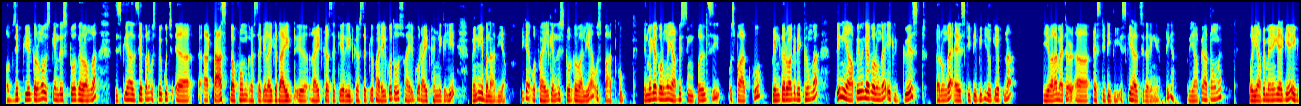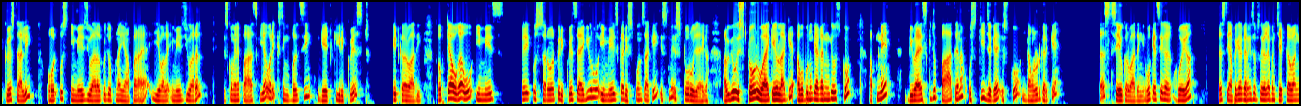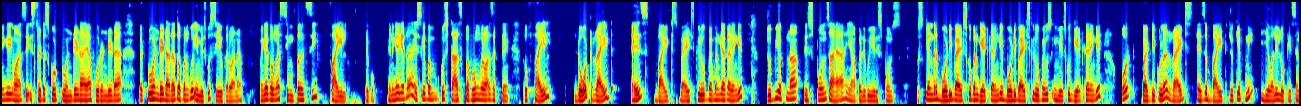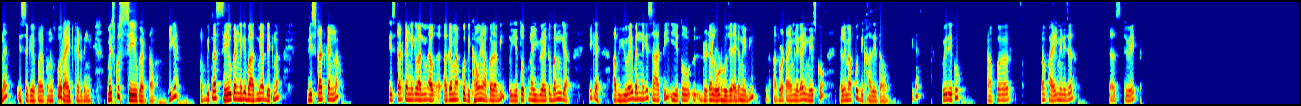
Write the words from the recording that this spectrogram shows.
ऑब्जेक्ट क्रिएट करूँगा, उसके अंदर स्टोर करवाऊँगा, जिसकी हेल्प से अपन उस पर कुछ टास्क परफॉर्म कर सके लाइक राइट राइट कर सके रीड कर सके फ़ाइल को तो उस फ़ाइल को राइट करने के लिए मैंने ये बना दिया, ठीक है? और फ़ाइल के अंदर स्टोर करवा लिया उस पाथ को। देन मैं क्या करूँगा, यहाँ पे सिंपल सी उस पाथ को प्रिंट करवा के देख लूँगा। देन यहाँ पे मैं क्या करूँगा, एक रिक्वेस्ट करूँगा एस की, जो कि अपना ये वाला मेथड एस इसकी हेल्प से करेंगे, ठीक है? तो यहाँ पे आता हूँ मैं, और यहाँ पे मैंने क्या किया, एक रिक्वेस्ट डाली और उस इमेज यूआरएल को जो अपना यहाँ पर आया, ये वाला इमेज यूआरएल इसको मैंने पास किया और एक सिंपल सी गेट की रिक्वेस्ट हिट करवा दी। तो अब क्या होगा, वो इमेज पे, उस सर्वर पे रिक्वेस्ट आएगी और वो इमेज का रिस्पॉन्स आके इसमें स्टोर हो जाएगा। अभी वो स्टोर हुआ है केवल आके, अब अपन क्या करेंगे, उसको अपने डिवाइस की जो पाथ है ना, उसकी जगह इसको डाउनलोड करके जस्ट सेव करवा देंगे। वो कैसे होएगा? जस्ट यहाँ पे क्या करेंगे, सबसे पहले अपन चेक करवाएँगे कि वहाँ से स्टेटस कोड टू हंड्रेड आया फोर हंड्रेड आया। अगर टू हंड्रेड आता है तो अपन को इमेज को सेव करवाना है। मैं क्या करूँगा सिंपल सी फ़ाइल देखो, मैंने क्या कहता है इसके पर कुछ टास्क परफॉर्म करवा सकते हैं। तो file dot write as bytes bytes के रूप में अपन क्या करेंगे, जो भी अपना रिस्पॉन्स आया, यहाँ पर देखो ये रिस्पॉन्स उसके अंदर बॉडी बाइट्स को अपन गेट करेंगे बॉडी बाइट्स के रूप में उस इमेज को गेट करेंगे और particular writes as a byte जो कि अपनी ये वाली लोकेशन है इस जगह पर अपन उसको राइट कर देंगे। मैं इसको सेव करता हूँ, ठीक है? अब इतना सेव करने के बाद में आप देखना रिस्टार्ट करना। रिस्टार्ट करने के बाद में अगर मैं आपको दिखाऊँ यहाँ पर अभी तो ये तो अपना यूआई तो बन गया, ठीक है? अब यूआई बनने के साथ ही ये तो डेटा लोड हो जाएगा मे बी थोड़ा टाइम लेगा इमेज को, पहले मैं आपको दिखा देता हूँ, ठीक है? वही देखो, यहाँ पर अपना file manager just wait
